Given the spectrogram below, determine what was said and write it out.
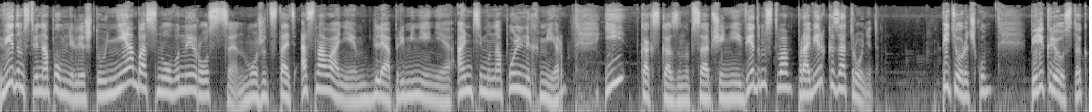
Ведомстве напомнили, что необоснованный рост цен может стать основанием для применения антимонопольных мер. И, как сказано в сообщении ведомства, проверка затронет пятерочку, перекресток,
